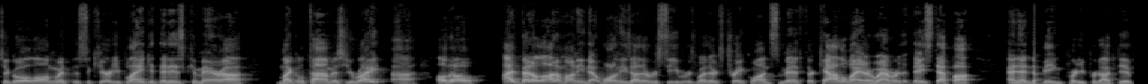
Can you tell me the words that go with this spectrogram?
to go along with the security blanket that is Kamara, Michael Thomas. You're right. Uh, although I'd bet a lot of money that one of these other receivers, whether it's Tre'Quan Smith or Callaway or whoever, that they step up and end up being pretty productive.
